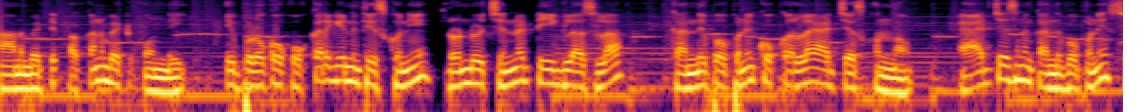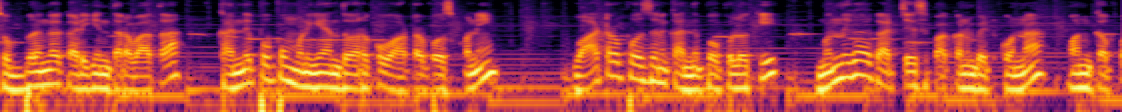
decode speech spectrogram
నానబెట్టి పక్కన పెట్టుకోండి. ఇప్పుడు ఒక కుక్కర్ గిన్నె తీసుకుని రెండు చిన్న టీ గ్లాసుల కందిపప్పుని కుక్కర్లో యాడ్ చేసుకుందాం. యాడ్ చేసిన కందిపప్పుని శుభ్రంగా కడిగిన తర్వాత కందిపప్పు మునిగేంత వరకు వాటర్ పోసుకొని వాటర్ పోసిన కందిపప్పులోకి ముందుగా కట్ చేసి పక్కన పెట్టుకున్న వన్ కప్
